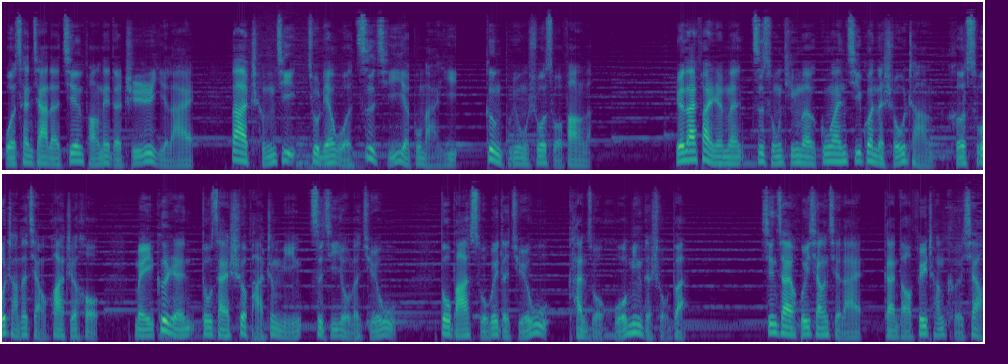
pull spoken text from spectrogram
我参加了监房内的值日以来。那成绩就连我自己也不满意，更不用说所方了。原来犯人们自从听了公安机关的首长和所长的讲话之后，每个人都在设法证明自己有了觉悟，都把所谓的觉悟看作活命的手段。现在回想起来，感到非常可笑。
